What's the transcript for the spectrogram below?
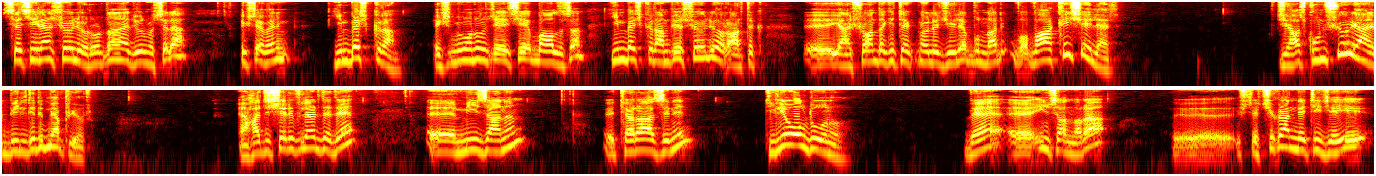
sesiyle söylüyor. Orada ne diyor mesela? İşte efendim 25 gram. E şimdi onu şeye bağlısan 25 gram diye söylüyor artık e, yani şu andaki teknolojiyle bunlar vakı şeyler. Cihaz konuşuyor yani bildirim yapıyor. E, hadis-i şeriflerde de e, mizanın, e, terazinin dili olduğunu ve e, insanlara e, işte çıkan neticeyi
